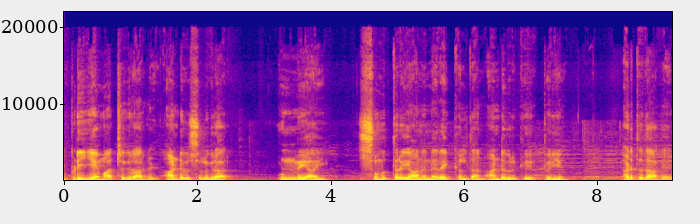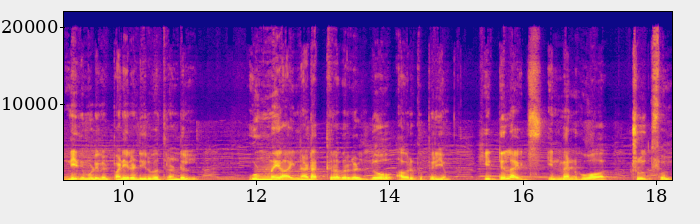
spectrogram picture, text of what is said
இப்படி ஏமாற்றுகிறார்கள். ஆண்டவர் சொல்லுகிறார் உண்மையாய் சுமுத்திரையான நிறைக்கல் தான் ஆண்டவருக்கு பிரியம். அடுத்ததாக நீதிமொழிகள் பனிரெண்டு இருபத்தி ரெண்டில் உண்மையாய் நடக்கிறவர்களோ அவருக்கு பிரியம். He delights in men who are truthful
